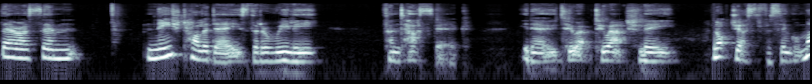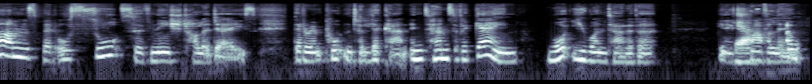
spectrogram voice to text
there are some niche holidays that are really fantastic, you know, to, to actually, not just for single mums, but all sorts of niche holidays that are important to look at in terms of, again, what you want out of a, you know, yeah. traveling. Um,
